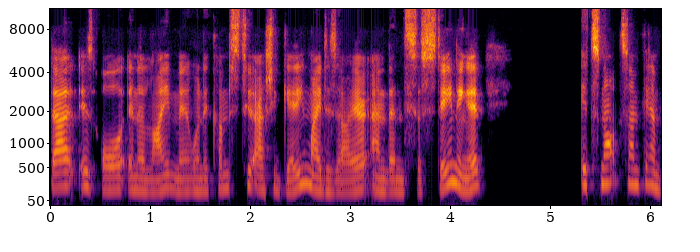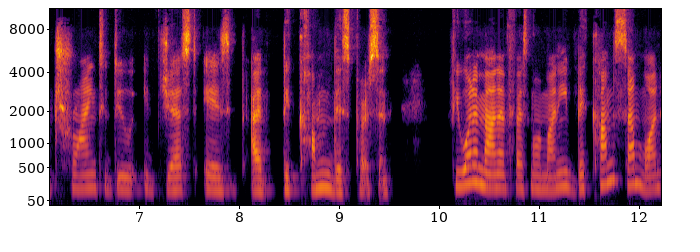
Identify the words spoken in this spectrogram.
that is all in alignment when it comes to actually getting my desire and then sustaining it, it's not something I'm trying to do. It just is, I've become this person. If you want to manifest more money, become someone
